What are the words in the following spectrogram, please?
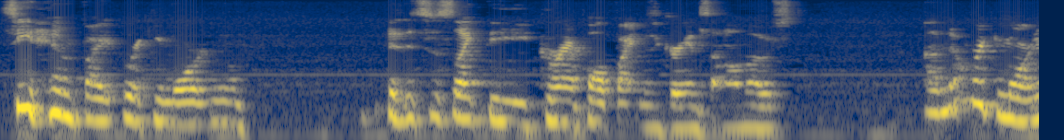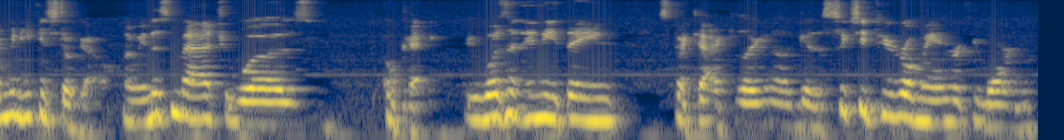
seen him fight Ricky Morton. It's just like the grandpa fighting his grandson almost. Um, not Ricky Morton. I mean, he can still go. I mean, this match was okay. It wasn't anything spectacular. You know, get a 62 year old man, Ricky Morton,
